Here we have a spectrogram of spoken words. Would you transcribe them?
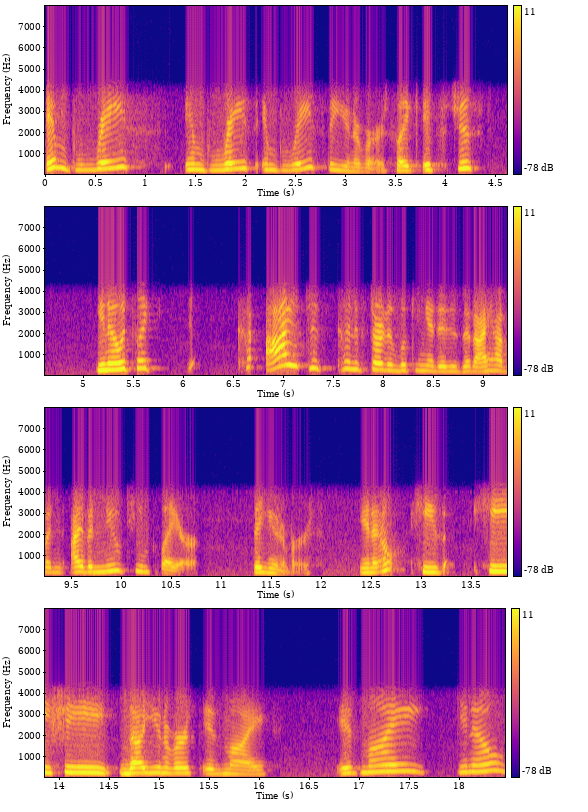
embrace embrace embrace the universe. Like it's just you know, it's like I just kind of started looking at it as that I have a I have a new team player, the universe. You know, he's he she the universe is my is my you know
